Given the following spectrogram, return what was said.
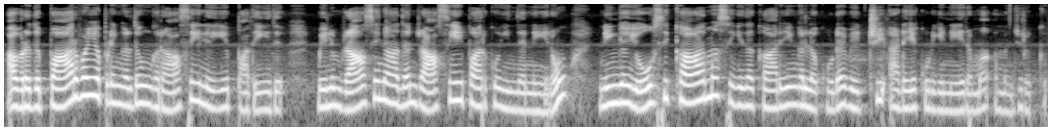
அவரது பார்வை அப்படிங்கிறது உங்கள் ராசியிலேயே பதியுது. மேலும் ராசிநாதன் ராசியை பார்க்கும் இந்த நேரம் நீங்கள் யோசிக்காமல் செய்த காரியங்களில் கூட வெற்றி அடையக்கூடிய நேரமாக அமைஞ்சிருக்கு.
